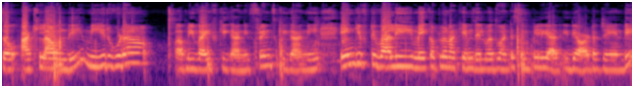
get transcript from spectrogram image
సో అట్లా ఉంది. మీరు కూడా మీ వైఫ్కి కానీ ఫ్రెండ్స్కి కానీ ఏం గిఫ్ట్ ఇవ్వాలి? మేకప్లో నాకు ఏం తెలియదు అంటే సింపుల్గా ఇది ఆర్డర్ చేయండి.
